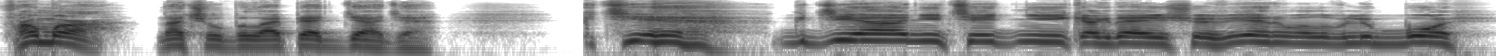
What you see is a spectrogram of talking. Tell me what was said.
«Фома!» — начал было опять дядя. «Где, где они те дни, когда я еще веровал в любовь?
